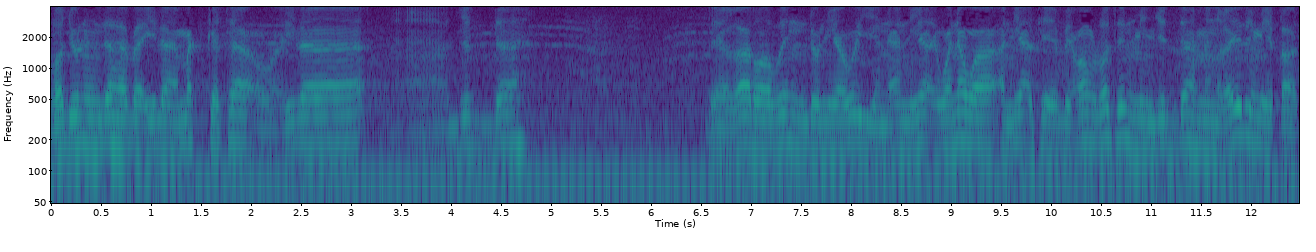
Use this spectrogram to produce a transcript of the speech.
رجل ذهب إلى مكة وإلى جدة لغرض دنيوي أن ونوى أن يأتي بعمرة من جدة من غير ميقات.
